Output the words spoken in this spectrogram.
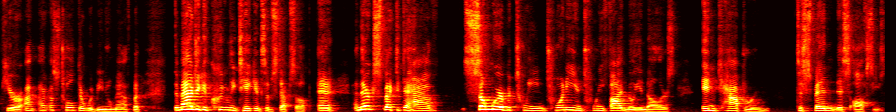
here. I, I was told there would be no math, but the Magic have clearly taken some steps up, and and they're expected to have somewhere between 20 and 25 million dollars in cap room to spend this offseason.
